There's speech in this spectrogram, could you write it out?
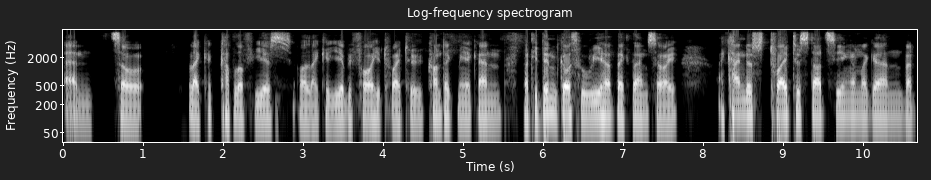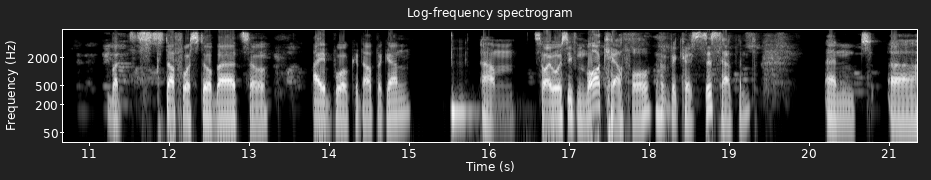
and so like a couple of years or like a year before he tried to contact me again, but he didn't go through rehab back then, so I I kind of tried to start seeing him again, but but stuff was still bad, so I broke it up again. Mhm. Um, so I was even more careful because this happened, and uh,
